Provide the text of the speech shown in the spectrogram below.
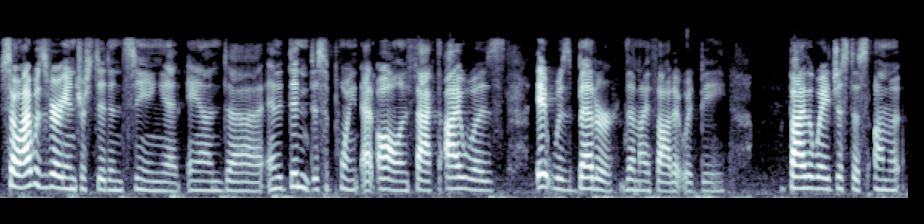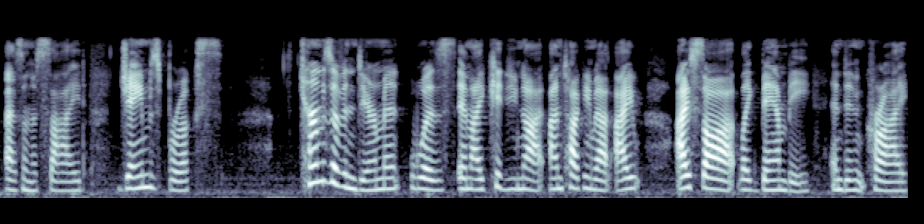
so I was very interested in seeing it, and uh, and it didn't disappoint at all. In fact, I was it was better than I thought it would be. By the way, just as on as an aside, James Brooks terms of endearment was and i kid you not i'm talking about i I saw like Bambi and didn't cry.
